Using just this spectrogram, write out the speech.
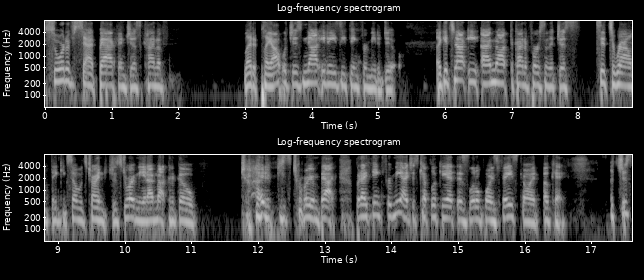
sort of sat back and just kind of let it play out, which is not an easy thing for me to do. Like it's not, I'm not the kind of person that just sits around thinking someone's trying to destroy me and I'm not going to go try to destroy him back. But I think for me, I just kept looking at this little boy's face going, okay, let's just,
